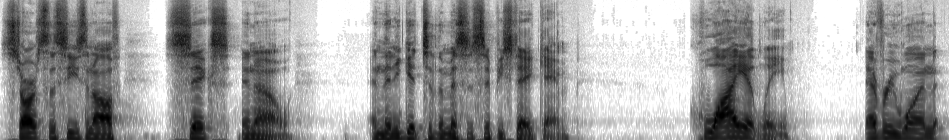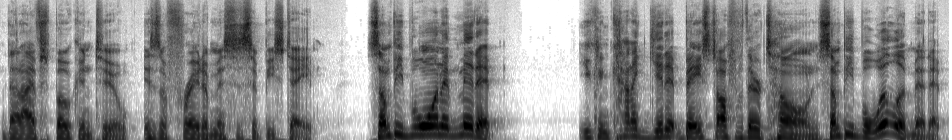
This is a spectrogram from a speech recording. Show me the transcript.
starts the season off six and zero. Oh and then you get to the Mississippi State game. Quietly, everyone that I've spoken to is afraid of Mississippi State. Some people won't admit it. You can kind of get it based off of their tone. Some people will admit it.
